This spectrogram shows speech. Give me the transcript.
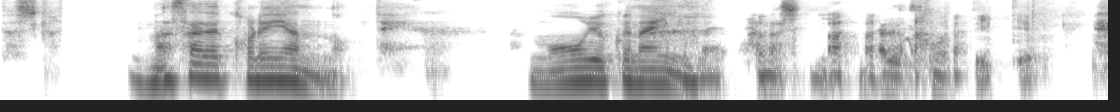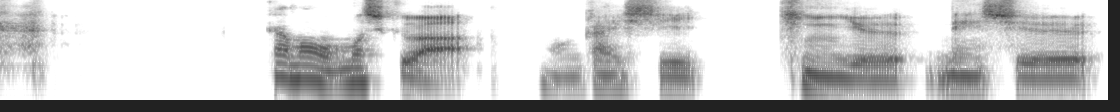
確か今更これやんの？みたいな。もう良くないみたいな話になると思っていて。かも、もしくは、もう外資金融年収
